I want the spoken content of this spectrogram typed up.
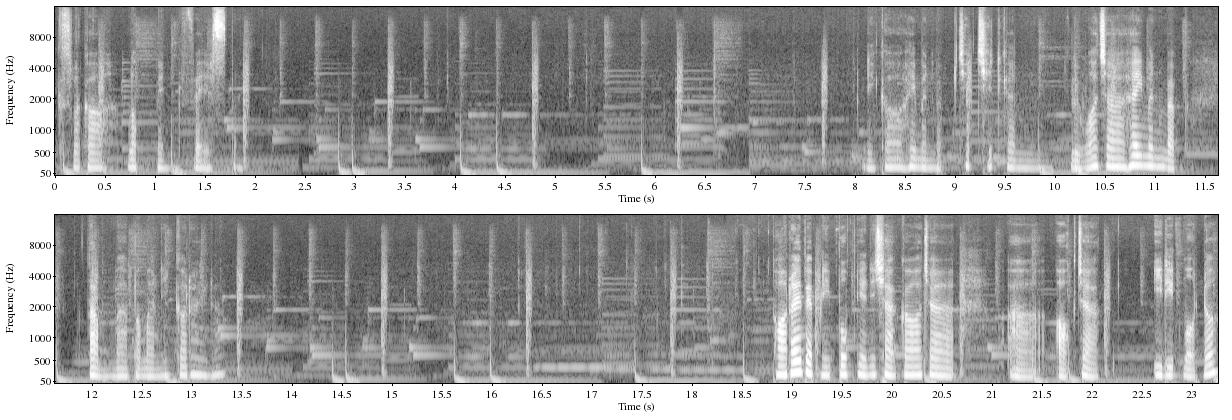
X แล้วก็ลบเป็น face ไปนี่ก็ให้มันแบบชิดๆกัน หรือว่าจะให้มันแบบต่ำมาประมาณนี้ก็ได้นะ พอได้แบบนี้ปุ๊บเนี่ยนิชาก็จะอออกจาก edit mode เนอะ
